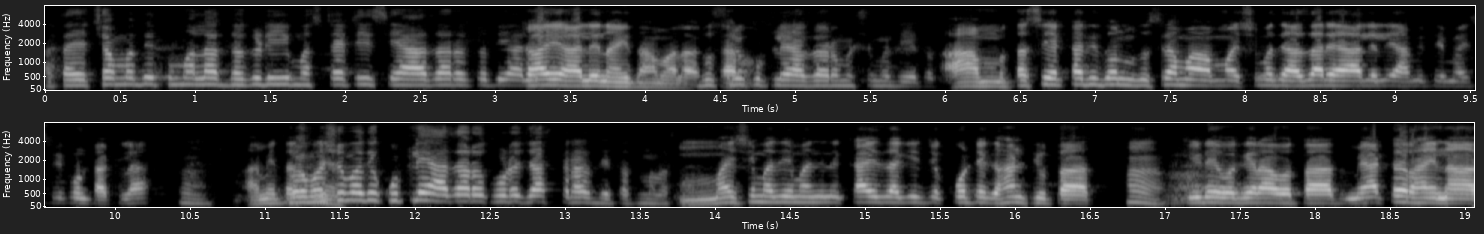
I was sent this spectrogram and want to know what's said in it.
आता याच्यामध्ये तुम्हाला दगडी मस्टॅटिस हे आजार कधी आले? काही आले नाहीत आम्हाला. दुसरे कारण- कुठले आजार म्हशीमध्ये येतात? आम- तशी एखादी दोन दुसऱ्या म- म्हशीमध्ये आजारी आलेले आम्ही ते म्हशी विकून टाकला. आम्ही बरं, तसले- म्हशीमध्ये कुठले आजार थोडे जास्त त्रास देतात मला सांगा? म्हशीमध्ये म्हणजे काही जागी जे कोटे घाण ठेवतात हा, किडे वगैरे होतात मॅटर आहे ना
